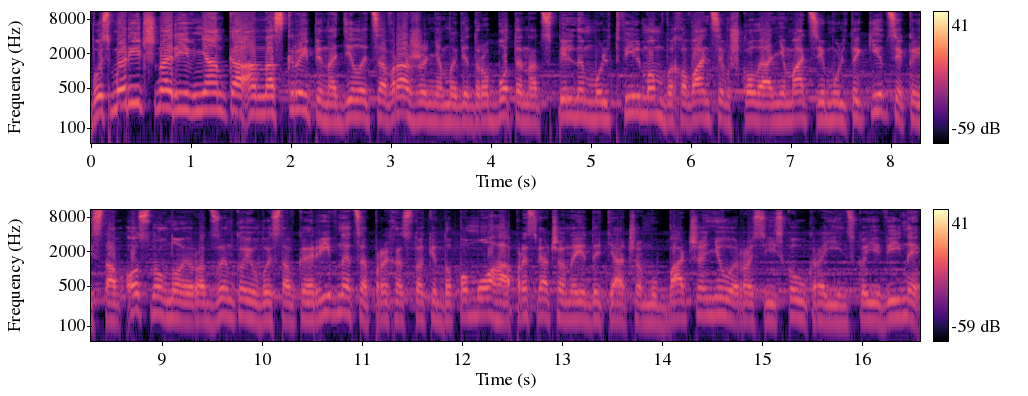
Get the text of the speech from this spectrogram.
Восьмирічна рівнянка Анна Скрипіна ділиться враженнями від роботи над спільним мультфільмом вихованців школи анімації Мультикідс, який став основною родзинкою виставки Рівне. Це прихисток і допомога, присвяченої дитячому баченню російсько-української війни.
